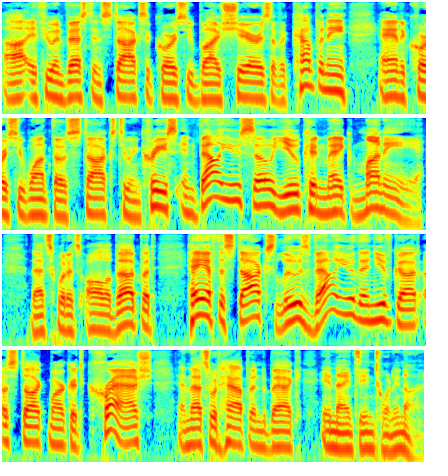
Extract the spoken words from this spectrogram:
Uh, if you invest in stocks, of course, you buy shares of a company, and, of course, you want those stocks to increase in value so you can make money. That's what it's all about. But, hey, if the stocks lose value, then you've got a stock market crash, and that's what happened back in 1929.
